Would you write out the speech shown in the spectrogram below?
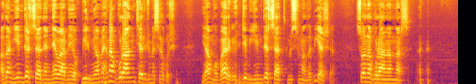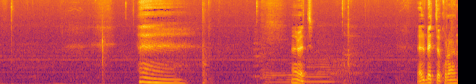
Adam 24 saatten ne var ne yok bilmiyor ama hemen Kur'an'ın tercümesine koşuyor. Ya mübarek önce bir 24 saat Müslümanla bir yaşa. Sonra Kur'an anlarsın. Evet. Elbette Kur'an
